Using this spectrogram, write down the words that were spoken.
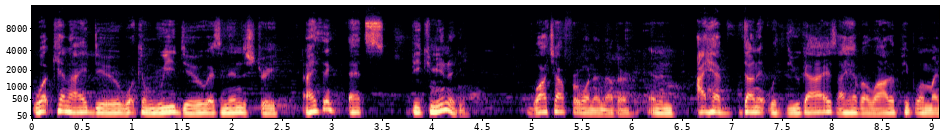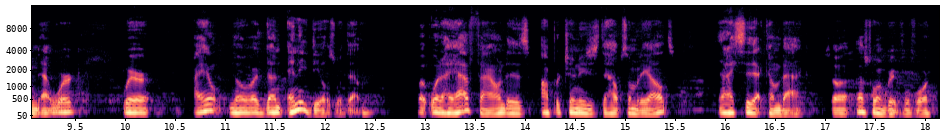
what can I do? What can we do as an industry? And I think that's be community watch out for one another. And I have done it with you guys. I have a lot of people in my network where I don't know if I've done any deals with them. But what I have found is opportunities to help somebody else. And I see that come back. So that's what I'm grateful for.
